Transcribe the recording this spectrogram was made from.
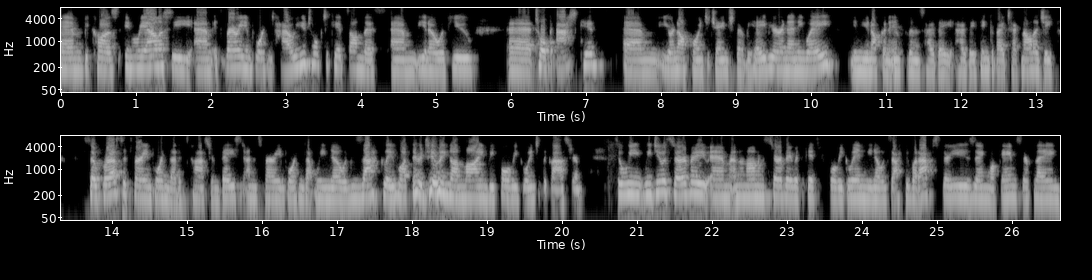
um, because in reality, um, it's very important how you talk to kids on this. Um, you know, if you uh, talk at kids, um, you're not going to change their behavior in any way you're not going to influence how they how they think about technology. So for us it's very important that it's classroom based and it's very important that we know exactly what they're doing online before we go into the classroom. So we we do a survey um, an anonymous survey with kids before we go in. We know exactly what apps they're using what games they're playing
